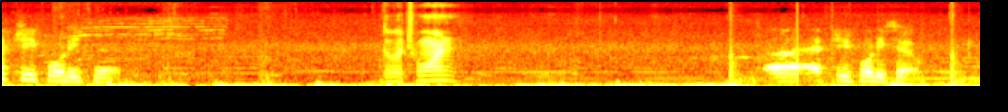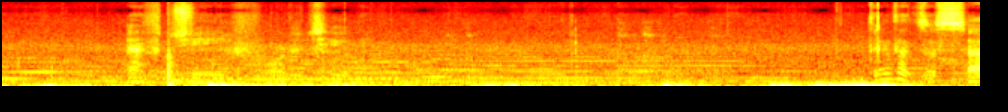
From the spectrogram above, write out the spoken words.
FG42. The which one? Uh, FG42. FG42. I think that's a sub.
